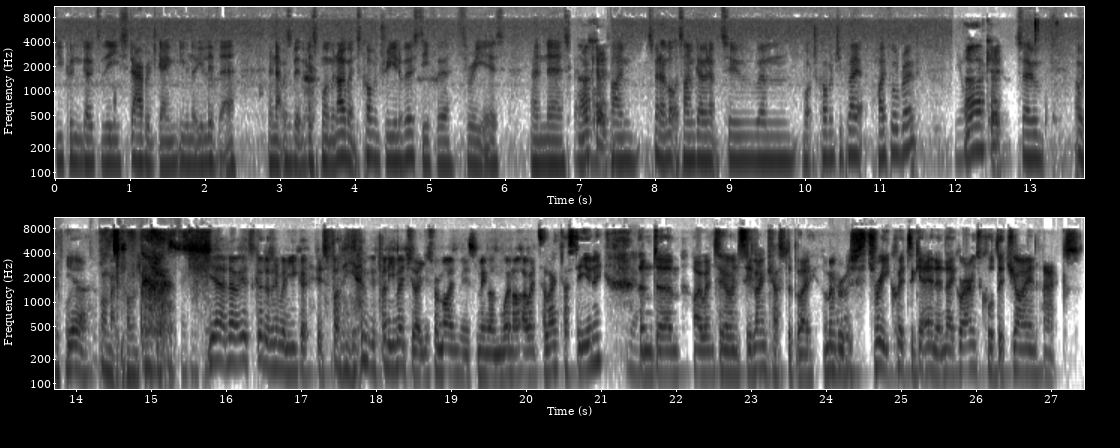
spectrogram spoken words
you couldn't go to the Stabridge game, even though you live there, and that was a bit of a disappointment. I went to Coventry University for three years and uh, spent a lot of time spent a lot of time going up to um, watch Coventry play at Highfield Road. Ah, okay. So I would have Yeah. gone back to Coventry. Yeah, no, it's good, isn't it? When you go, it's funny. funny you mentioned that. You just reminded me of something on when I I went to Lancaster Uni, Yeah. and um, I went to go and see Lancaster play. I remember it was three quid to get in, and their ground's called the Giant Axe,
